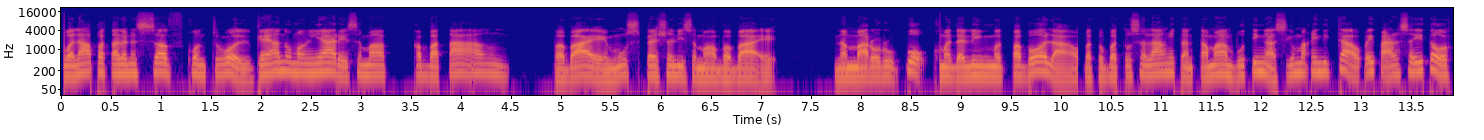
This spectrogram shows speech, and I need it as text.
Wala pa talaga self-control. Kaya ano mangyayari sa mga kabataang babae, most especially sa mga babae, na marurupok, madaling magpabola, bato-bato sa langit ang tama, buti nga, sige makinig ka, okay, para sa ito.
